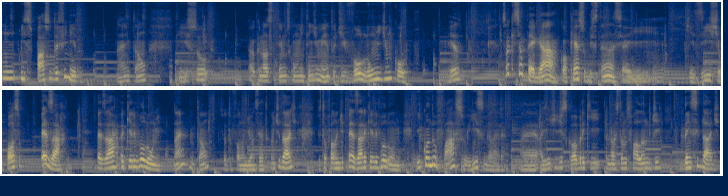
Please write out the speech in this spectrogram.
um espaço definido. Né? Então, isso é o que nós temos como entendimento de volume de um corpo. beleza? Só que se eu pegar qualquer substância e que existe, eu posso pesar, pesar aquele volume, né? Então, se eu estou falando de uma certa quantidade, estou falando de pesar aquele volume. E quando eu faço isso, galera, é, a gente descobre que nós estamos falando de densidade.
